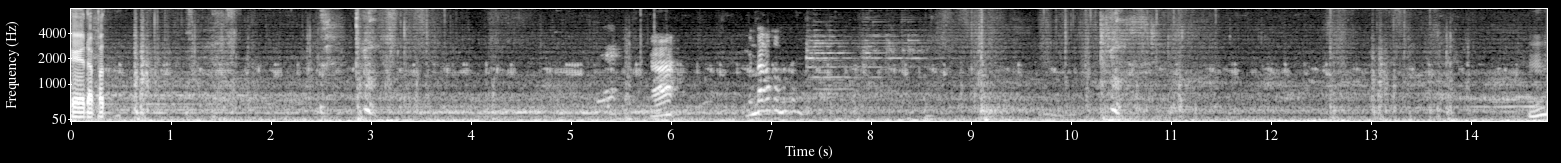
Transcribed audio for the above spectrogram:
Oke, dapat. Nah, benar atau benar? Hmm?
